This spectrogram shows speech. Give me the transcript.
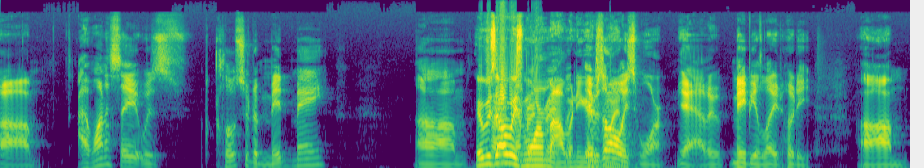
Um, I want to say it was closer to mid May. Um, It was always warm out when you guys. It was went. always warm. Yeah, maybe a light hoodie. Um,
